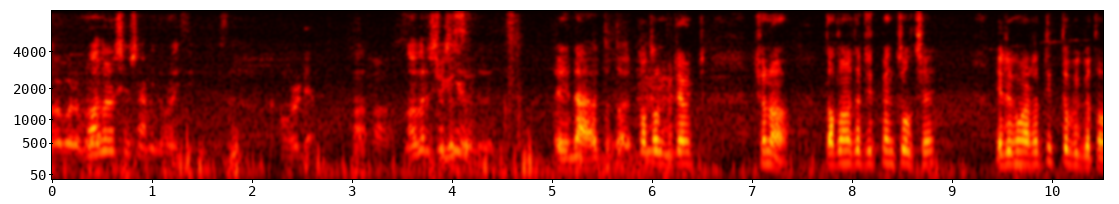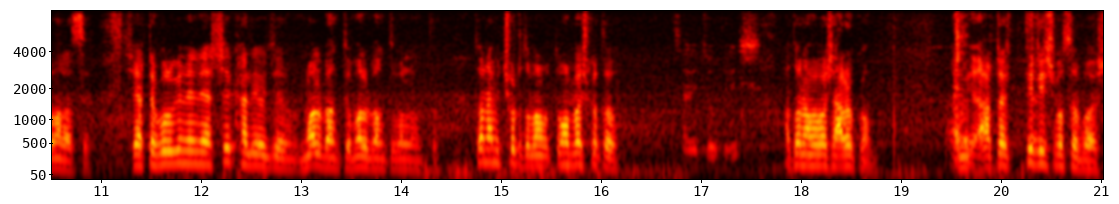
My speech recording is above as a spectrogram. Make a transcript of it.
নয় বারের শেষে আমি ধরাইছি হ্যাঁ বারের ঠিক শেষে আছে। এই না হয়তো তো- তখন ভিটামিন শোনো তখন হয়তো ট্রিটমেন্ট চলছে। এরকম একটা তিক্ত অভিজ্ঞতা আমার আছে। সে একটা গরু কিনে নিয়ে আসছে খালি ওই যে মল ভাঙতো মল ভাঙতো মল ভাঙতো। তখন আমি ছোট তোমার তোমার বয়স কত? আর তখন আমার বয়স আরও কম। আমি আঠাশ তিরিশ বছর বয়স।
